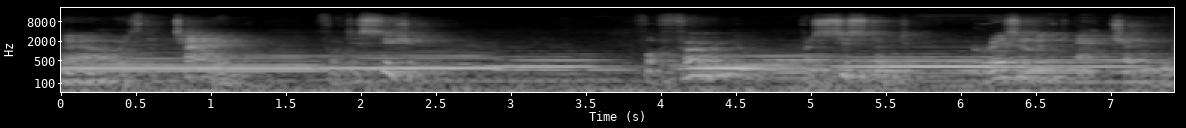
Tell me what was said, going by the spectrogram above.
Now is the time for decision, for firm, persistent, resolute action.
